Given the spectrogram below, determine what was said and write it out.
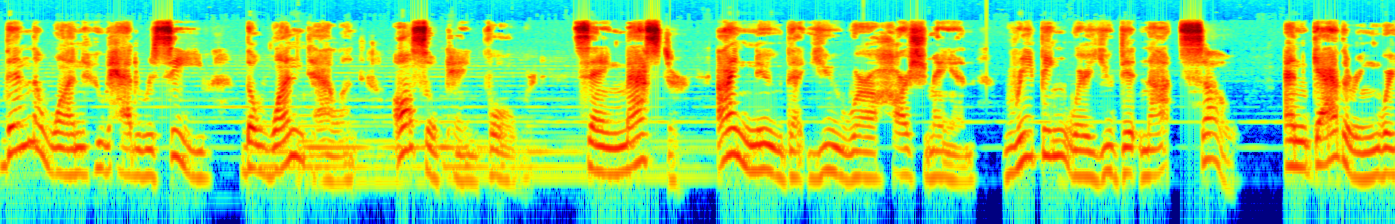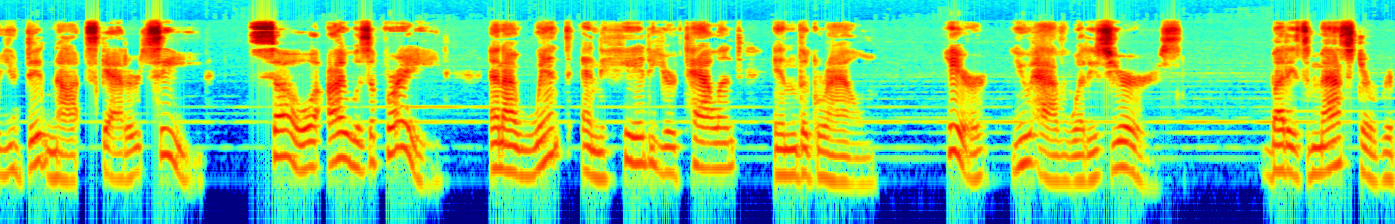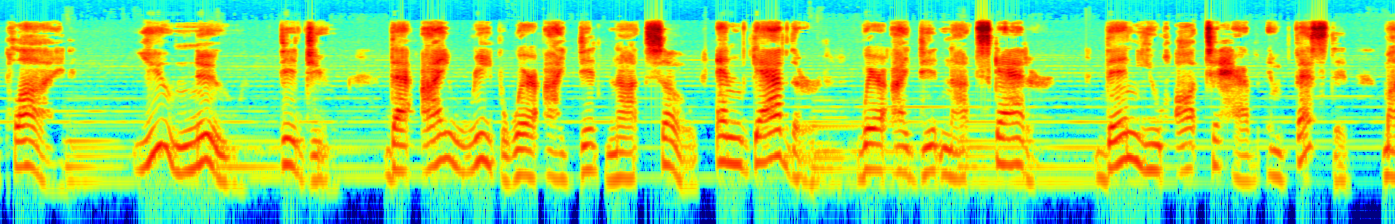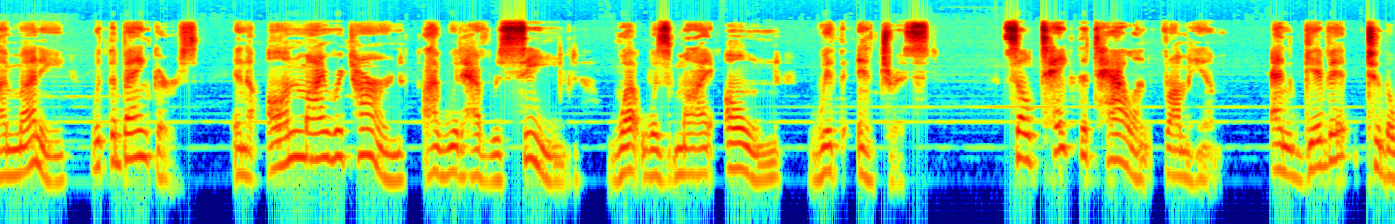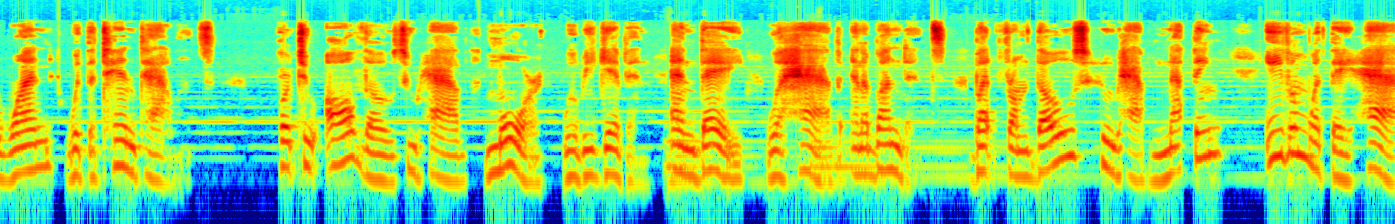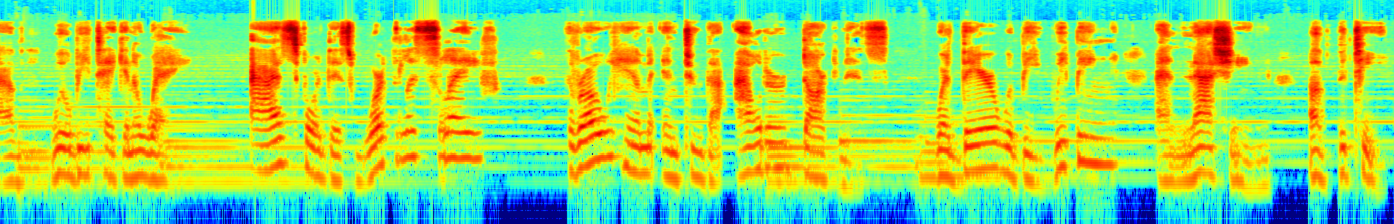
Then the one who had received the one talent also came forward, saying, Master, I knew that you were a harsh man, reaping where you did not sow, and gathering where you did not scatter seed. So I was afraid, and I went and hid your talent in the ground. Here you have what is yours. But his master replied, You knew, did you, that I reap where I did not sow, and gather where I did not scatter? Then you ought to have invested my money with the bankers, and on my return I would have received what was my own with interest. So take the talent from him and give it to the one with the ten talents. For to all those who have more will be given, and they will have an abundance. But from those who have nothing, even what they have will be taken away. As for this worthless slave, throw him into the outer darkness, where there will be weeping and gnashing of the teeth.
